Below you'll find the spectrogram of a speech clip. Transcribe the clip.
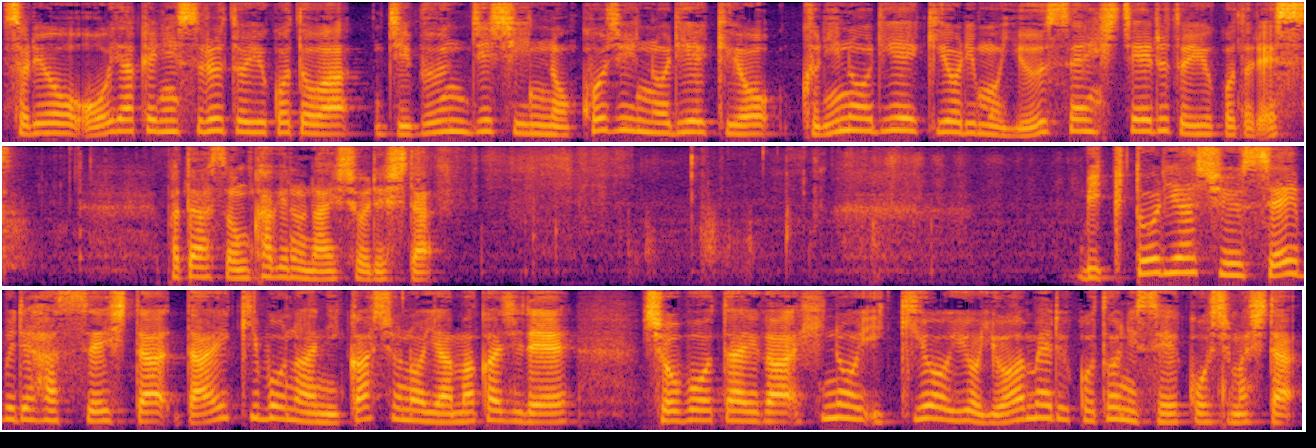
それを公にするということは自分自身の個人の利益を国の利益よりも優先しているということです。パターソン影の内相でした。ビクトリア州西部で発生した大規模な2カ所の山火事で、消防隊が火の勢いを弱めることに成功しました。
